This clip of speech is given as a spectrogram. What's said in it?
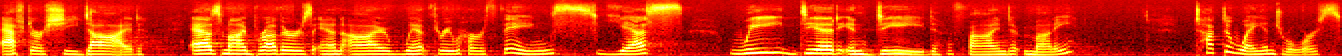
After she died, as my brothers and I went through her things, yes, we did indeed find money tucked away in drawers,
